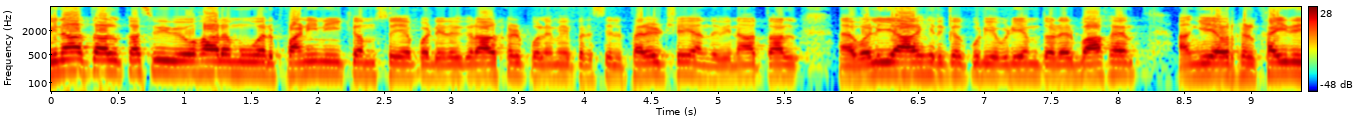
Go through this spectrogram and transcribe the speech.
வினாத்தால் கசிவி விவகாரம் மூவர் பணி நீக்கம் செய்யப்பட்டிருக்கிறார்கள். புலமை பரிசில் பரீட்சை அந்த வினாத்தாள் வழியாக வெளியாக இருக்கக்கூடிய விடயம் தொடர்பாக அங்கே அவர்கள் கைது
